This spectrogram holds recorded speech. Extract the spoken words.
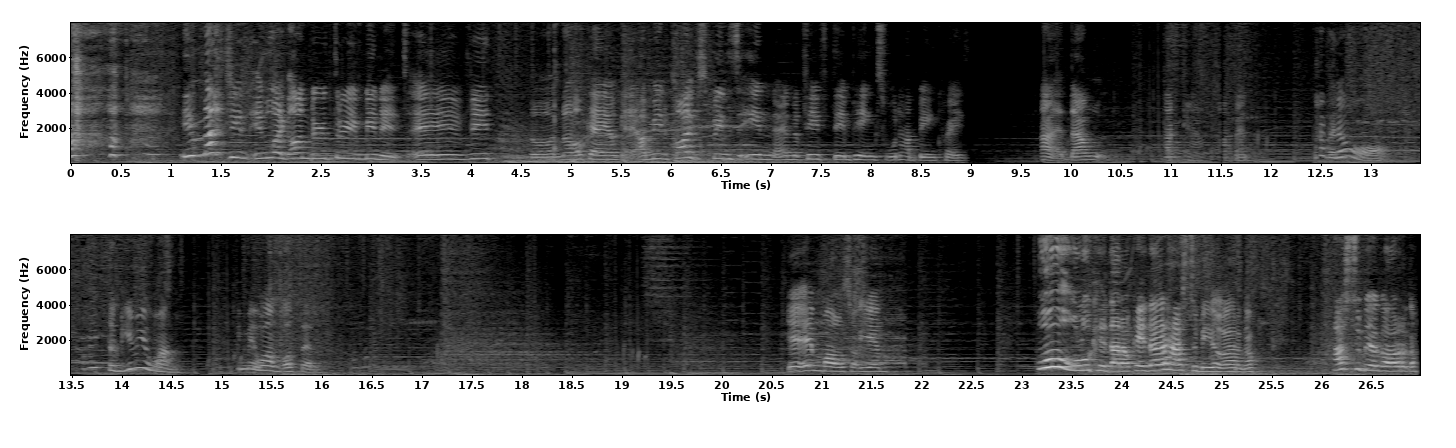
Imagine in like under three minutes. If it, oh, no, okay, okay. I mean, five spins in and 15 pings would have been crazy. Uh, that would, that can't happen. Have it all. Victor, give me one. Give me one bottle. Yeah, Emma also, yeah. Ooh, look at that. Okay, that has to be a Garga. Has to be a Garga.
